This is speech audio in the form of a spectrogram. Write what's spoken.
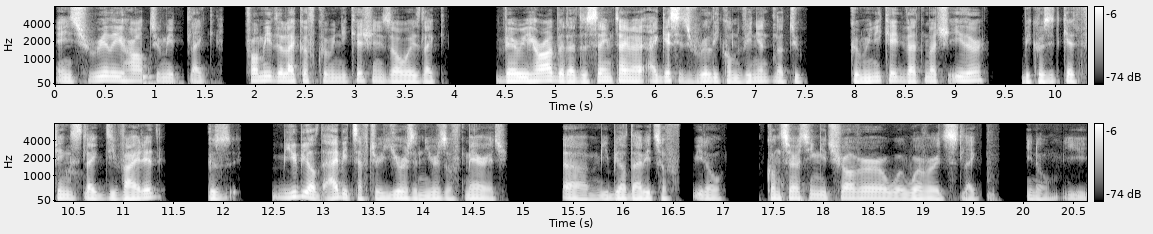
And it's really hard to meet like for me the lack of communication is always like very hard but at the same time i, I guess it's really convenient not to communicate that much either because it gets things like divided. Because you build habits after years and years of marriage. Um you build habits of you know concerting each other or whether it's like you know you,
